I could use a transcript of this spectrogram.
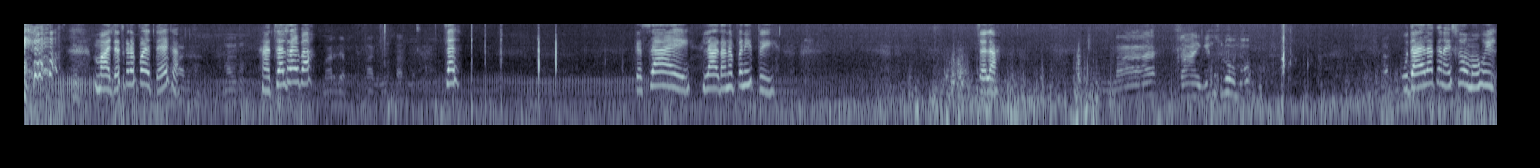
माझ्याचकडे पळतंय का? हा चल रायबा चल. कसा आहे? लाडानं पण येतोय. चला. उदायला का नाही? स्लोमो होईल.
